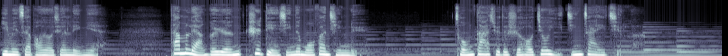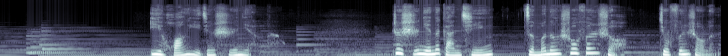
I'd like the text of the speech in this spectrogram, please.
因为在朋友圈里面，他们两个人是典型的模范情侣，从大学的时候就已经在一起了，一晃已经十年了。这十年的感情，怎么能说分手就分手了呢？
